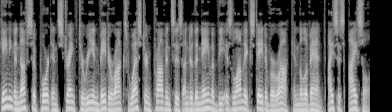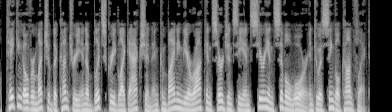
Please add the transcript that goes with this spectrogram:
gaining enough support and strength to re-invade Iraq's western provinces under the name of the Islamic State of Iraq and the Levant ISIS, ISIL, taking over much of the country in a blitzkrieg-like action and combining the Iraq insurgency and Syrian civil war into a single conflict.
